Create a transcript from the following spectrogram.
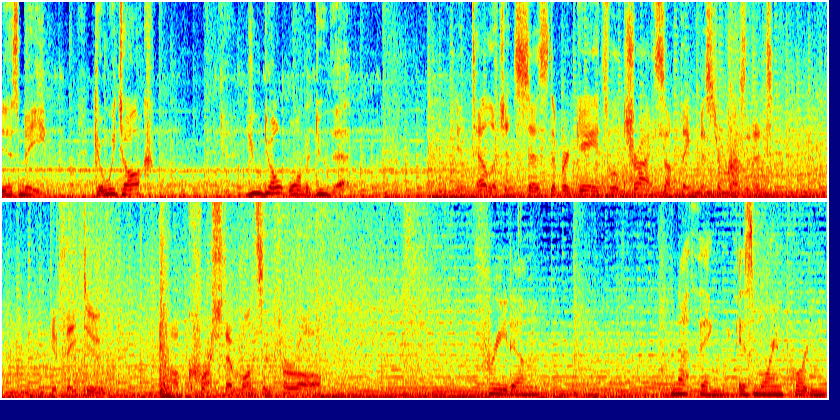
Is me. Can we talk? You don't want to do that. Intelligence says the brigades will try something, Mr. President. If they do, I'll crush them once and for all. Freedom. Nothing is more important.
